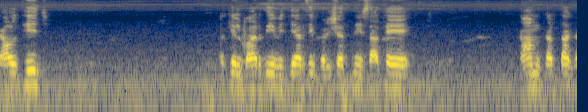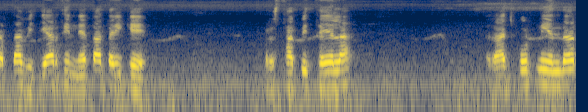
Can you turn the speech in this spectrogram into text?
કાલથી જ અખિલ ભારતીય વિદ્યાર્થી પરિષદની સાથે કામ કરતા કરતા વિદ્યાર્થી નેતા તરીકે પ્રસ્થાપિત થયેલા રાજકોટની અંદર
